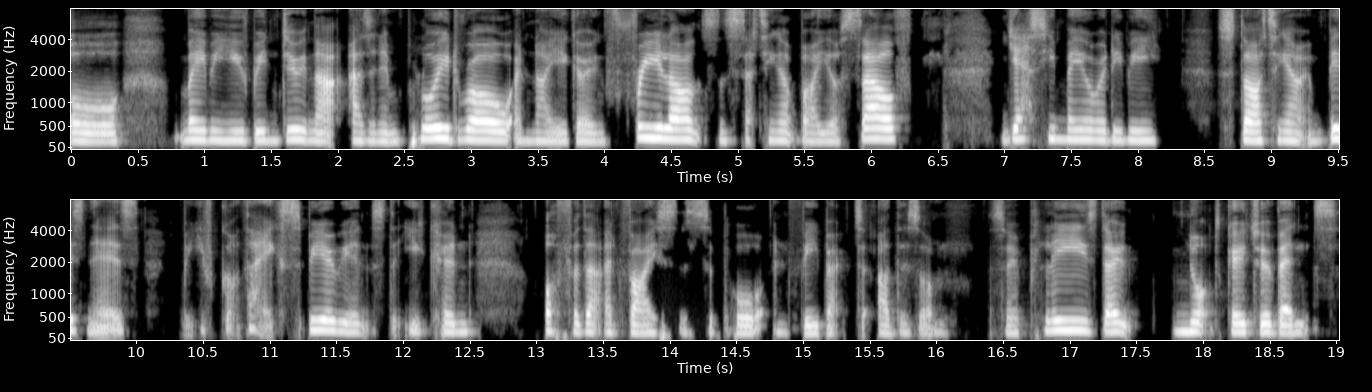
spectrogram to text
or maybe you've been doing that as an employed role and now you're going freelance and setting up by yourself. Yes, you may already be starting out in business, but you've got that experience that you can offer that advice and support and feedback to others on. So please don't not go to events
